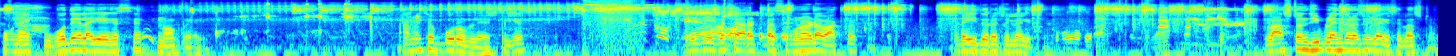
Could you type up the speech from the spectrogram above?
ফোনে ফুকো দিয়ে লাগিয়ে গেছে নক হয়ে গেছে। আমি হচ্ছে বড় প্লেয়ার ঠিক আছে? এই যে এই পাশে আর একটা আছে মনে হয় ওটা বাগতাছে ওটা এই ধরে চলে গেছে। লাস্ট অন জিপ লাইন ধরে চলে গেছে last on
